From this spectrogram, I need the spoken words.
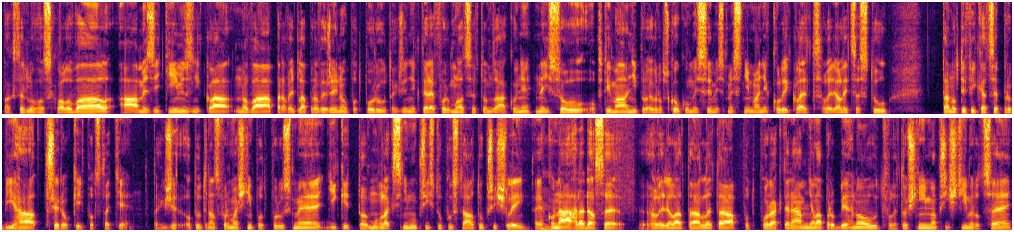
pak se dlouho schvaloval a mezi tím vznikla nová pravidla pro veřejnou podporu, takže některé formulace v tom zákoně nejsou optimální pro Evropskou komisi. My jsme s nima několik let hledali cestu. Ta notifikace probíhá tři roky v podstatě. Takže o tu transformační podporu jsme díky tomu laxnímu přístupu státu přišli a jako hmm. náhrada se hledala ta podpora, která měla proběhnout v letošním a příštím roce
